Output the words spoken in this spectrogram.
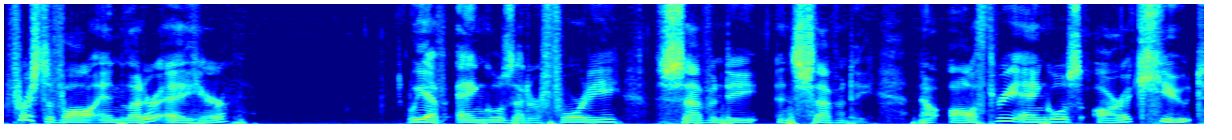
First of all, in letter A here, we have angles that are 40, 70, and 70. Now, all three angles are acute.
